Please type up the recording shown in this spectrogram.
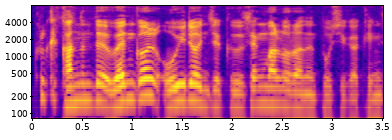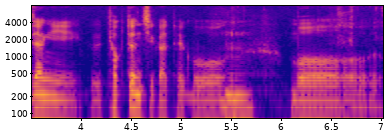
그렇게 갔는데 웬걸 오히려 이제 그 생말로라는 도시가 굉장히 그 격전지가 되고 음. 뭐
